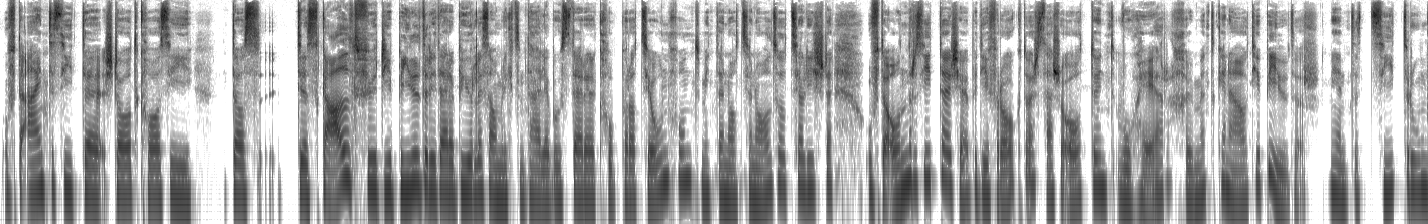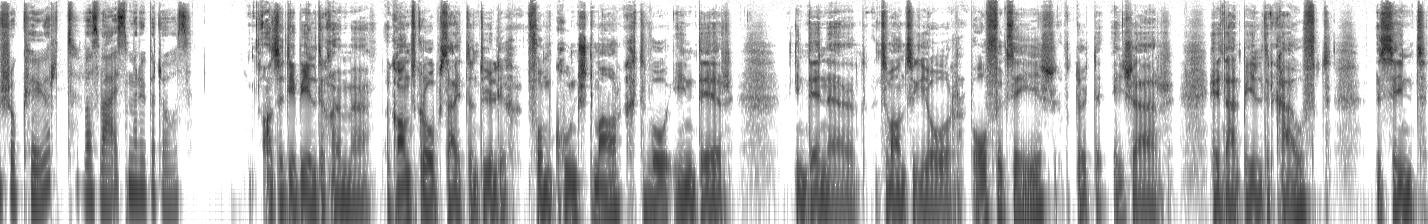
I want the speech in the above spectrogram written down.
Auf der einen Seite steht quasi dass das Geld für die Bilder in dieser Bürle-Sammlung zum Teil aus dieser Kooperation kommt mit den Nationalsozialisten. Auf der anderen Seite ist eben die Frage, du hast es auch schon angetönt, woher kommen genau die Bilder? Wir haben den Zeitraum schon gehört. Was weiß man über das? Also die Bilder kommen ganz grob gesagt natürlich vom Kunstmarkt, wo in der in den 20 Jahren offen war. Dort ist er, hat er Bilder gekauft. Es sind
